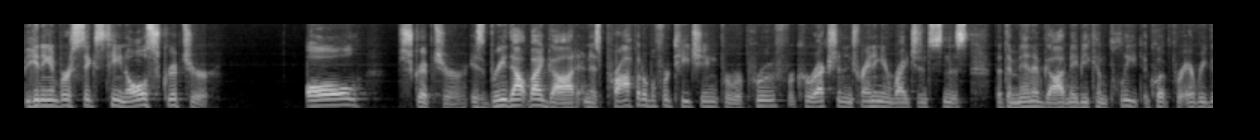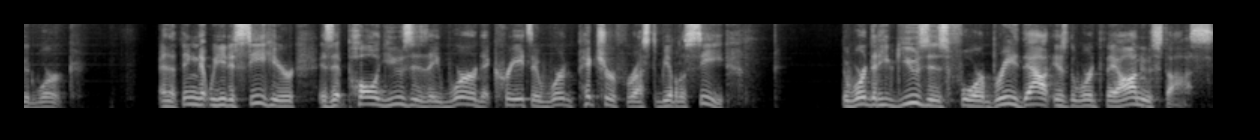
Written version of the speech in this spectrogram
beginning in verse 16, all scripture, all Scripture is breathed out by God and is profitable for teaching, for reproof, for correction, and training in righteousness, that the man of God may be complete, equipped for every good work. And the thing that we need to see here is that Paul uses a word that creates a word picture for us to be able to see. The word that he uses for breathed out is the word theopneustos.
